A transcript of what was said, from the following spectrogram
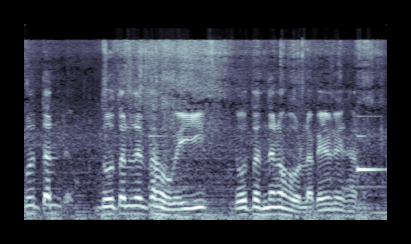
ਕੋਈ ਤਾਂ ਦੋ ਤਿੰਨ ਦਿਨ ਤਾਂ ਹੋ ਗਏ ਜੀ। ਦੋ ਤਿੰਨ ਦਿਨ ਹੋਰ ਲੱਗ ਜਾਣਗੇ ਸਾਨੂੰ।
